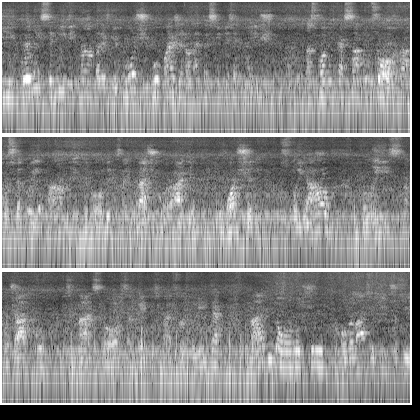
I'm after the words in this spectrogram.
і колись рівень набережної площі був майже на метр 70 нижче. На сходинках саме цього храму Святої Анни, якого один з найкращих оранів Угорщини, стояв колись на початку 18-го, середини 18 століття, найвідоміший мовиласів тих часів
